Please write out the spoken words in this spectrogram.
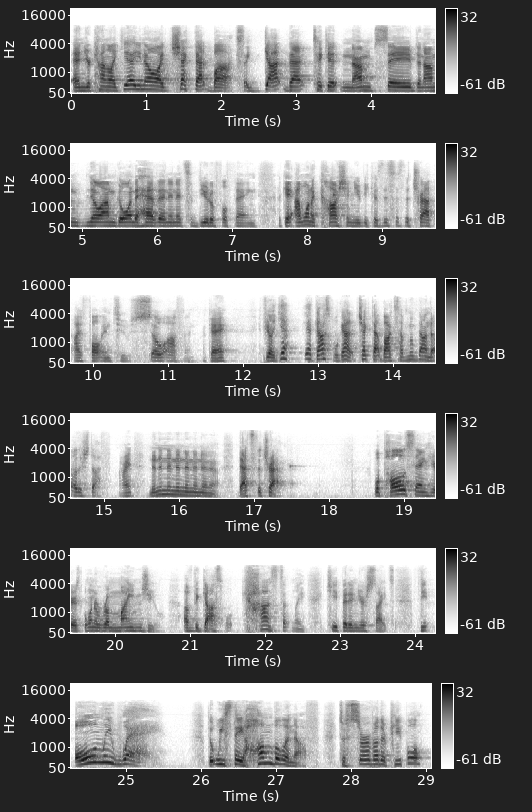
and you're kind of like, yeah, you know, I checked that box. I got that ticket and I'm saved and I'm know I'm going to heaven and it's a beautiful thing. Okay, I want to caution you because this is the trap I fall into so often, okay? If you're like, yeah, yeah, gospel, got it. Check that box. I've moved on to other stuff. All right? No, no, no, no, no, no, no, no. That's the trap. What Paul is saying here is I want to remind you of the gospel. Constantly keep it in your sights. The only way that we stay humble enough to serve other people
